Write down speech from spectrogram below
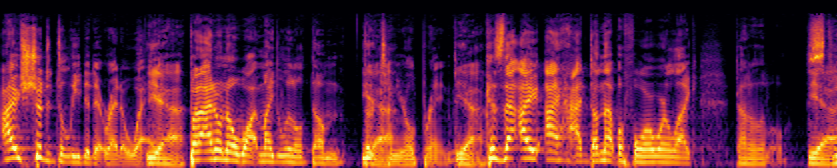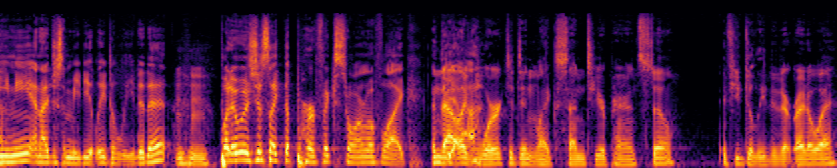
I should have deleted it right away. Yeah. but I don't know what my little dumb thirteen year old brain did. Yeah. because that I I had done that before, where like got a little Yeah. Mm-hmm. steamy, and I just immediately deleted it. But it was just like the perfect storm of like, And that yeah. like worked. It didn't like send to your parents still. If you deleted it right away.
